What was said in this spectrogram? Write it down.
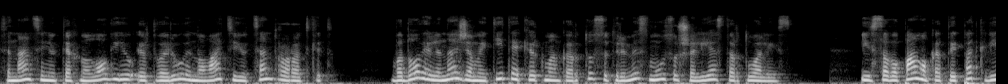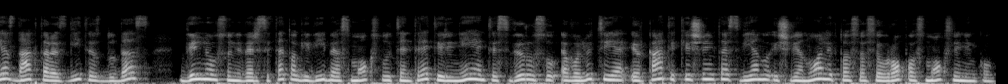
finansinių technologijų ir tvarių inovacijų centro Rotkit. Vadovė Lina Žemaitytė Kirkman kartu su trimis mūsų šalies startuoliais. Į savo pamoką taip pat kvies daktaras Gytis Dudas, Vilniaus universiteto gyvybės mokslų centre tyrinėjantis virusų evoliuciją ir ką tik išrinktas vienu iš 11-osios Europos mokslininkų.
